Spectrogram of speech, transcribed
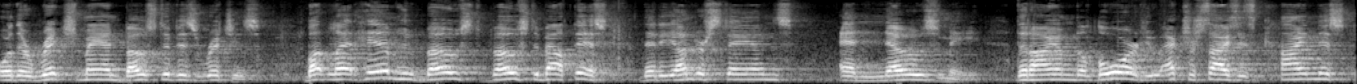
or the rich man boast of his riches. But let him who boasts boast about this, that he understands and knows me that I am the Lord who exercises kindness,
